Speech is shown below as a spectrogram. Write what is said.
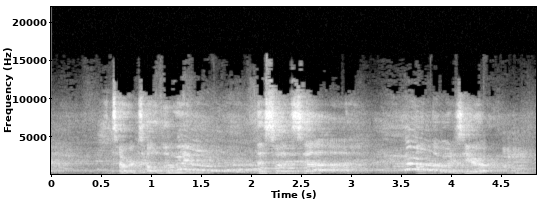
until we're told to leave. This one's, uh, called Nobody's Hero.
